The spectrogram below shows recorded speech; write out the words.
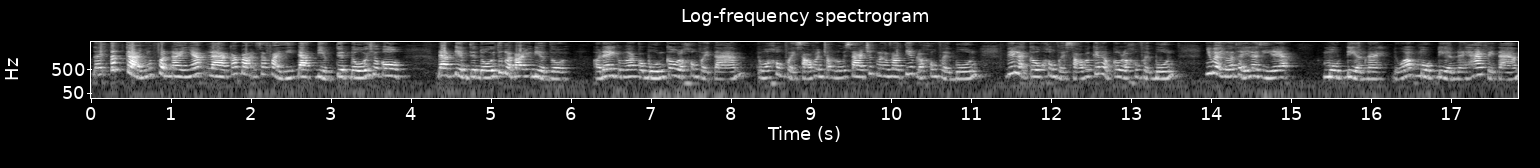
Đấy tất cả những phần này nhá là các bạn sẽ phải gì đạt điểm tuyệt đối cho cô. Đạt điểm tuyệt đối tức là bao nhiêu điểm rồi? Ở đây chúng ta có 4 câu là 0,8 Đúng không? 0,6 phần chọn lỗi sai Chức năng giao tiếp là 0,4 Viết lại câu 0,6 và kết hợp câu là 0,4 Như vậy chúng ta thấy là gì đây ạ? Một điểm này đúng không? một điểm này 2,8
